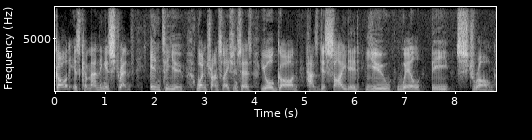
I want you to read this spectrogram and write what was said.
God is commanding his strength into you. One translation says, Your God has decided you will be strong.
